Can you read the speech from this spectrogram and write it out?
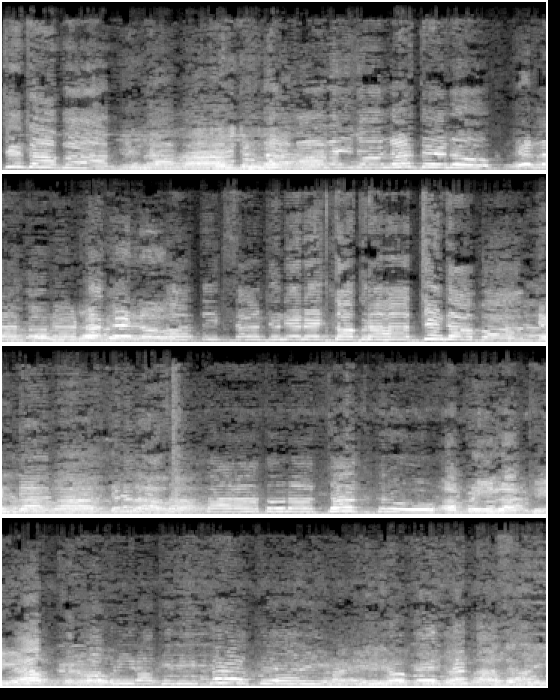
ਜਿੰਦਾਬਾਦ। ਜਿੰਦਾਬਾਦ। ਜਿੰਦਾਬਾਦ। ਲੋਕ। ਇਹਨਾਂ ਤੋਂ ਨਾ ਡਰਦੇ ਲੋਕ। ਭਾਰਤੀ ਕਿਸਾਨ ਯੂਨੀਅਨ ਏਕਤਾ ਗ੍ਰਹ ਜਿੰਦਾਬਾਦ। ਜਿੰਦਾਬਾਦ ਜਿੰਦਾਬਾਦ। ਤਾਰਾਂ ਤੋਂ ਨਾ ਚਾਕ ਕਰੋ। ਆਪਣੀ ਰਾਖੀ ਆਪ ਕਰੋ। ਆਪਣੀ ਰਾਖੀ ਦੀ ਕਰੋ ਤਿਆਰੀ। ਹੋ ਕੇ ਜਨਤਾ ਸਾਰੀ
